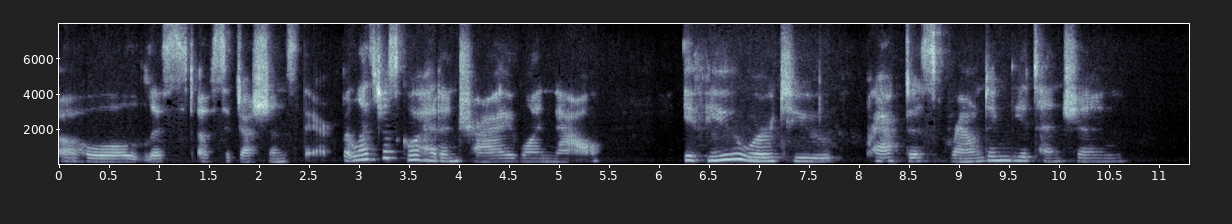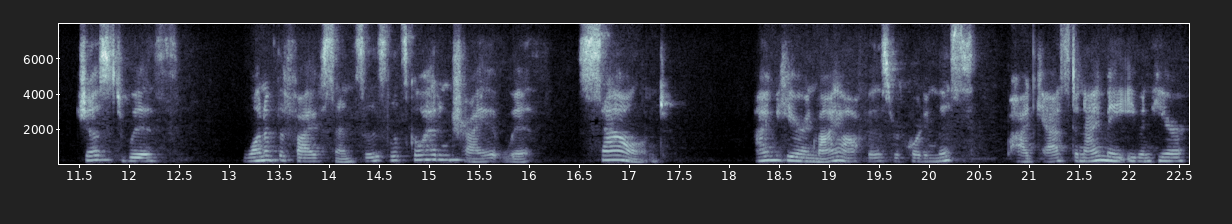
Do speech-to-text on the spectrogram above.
a whole list of suggestions there. But let's just go ahead and try one now. If you were to practice grounding the attention just with one of the five senses, let's go ahead and try it with sound. I'm here in my office recording this podcast, and I may even hear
